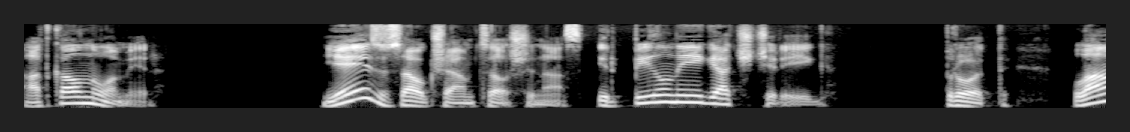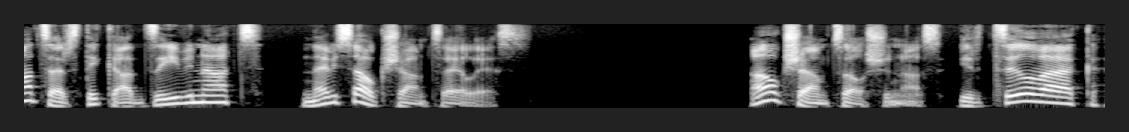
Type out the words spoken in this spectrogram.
atkal nomira. Jēzus augšām celšanās ir pilnīgi atšķirīga. Proti, Lācars tika atdzīvināts, nevis augšām cēlies. Augšām celšanās ir cilvēka,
